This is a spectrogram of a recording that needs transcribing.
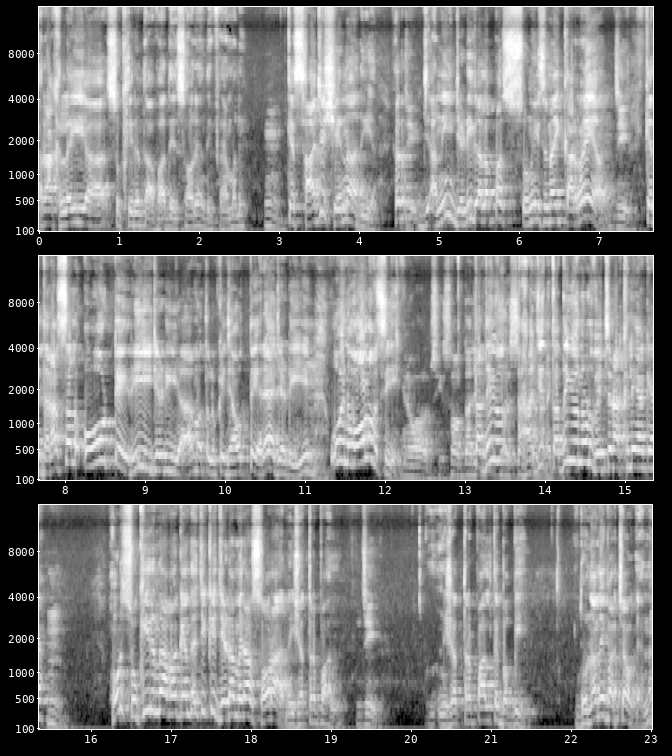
ਰੱਖ ਲਈ ਆ ਸੁਖੀ ਰੰਧਾਵਾ ਦੇ ਸਹੁਰਿਆਂ ਦੀ ਫੈਮਿਲੀ। ਕਿ ਸਾਜ਼ਿਸ਼ ਇਹਨਾਂ ਦੀ ਆ ਫਿਰ ਜਾਨੀ ਜਿਹੜੀ ਗੱਲ ਆਪਾਂ ਸੁਣੀ ਸੁਣਾਈ ਕਰ ਰਹੇ ਆ। ਕਿ ਦਰਅਸਲ ਉਹ ਢੇਰੀ ਜਿਹੜੀ ਆ ਮਤਲਬ ਕਿ ਜਾਂ ਉਹ ਢੇਰ ਜਿਹੜੀ ਉਹ ਇਨਵੋਲਵ ਸੀ ਇਨਵੋਲਵ ਸੀ ਸੌਦਾ ਹਾਂਜੀ ਤਦੇ ਹੀ ਉਹਨਾਂ ਨੂੰ ਵਿੱਚ ਰੱਖ ਲਿਆ ਗਿਆ। ਹੁਣ ਸੁਖੀ ਰੰਧਾਵਾ ਕਹਿੰਦੇ ਜੀ ਕਿ ਜਿਹੜਾ ਮੇਰਾ ਸਹੁਰਾ ਨਿਸ਼ਤਰਪਾਲ ਜੀ ਨਿਸ਼ਤਰਪਾਲ ਤੇ ਬੱਬੀ ਦੋਨਾਂ ਦੇ ਪਰਚਾ ਹੋ ਗਿਆ ਨਾ।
